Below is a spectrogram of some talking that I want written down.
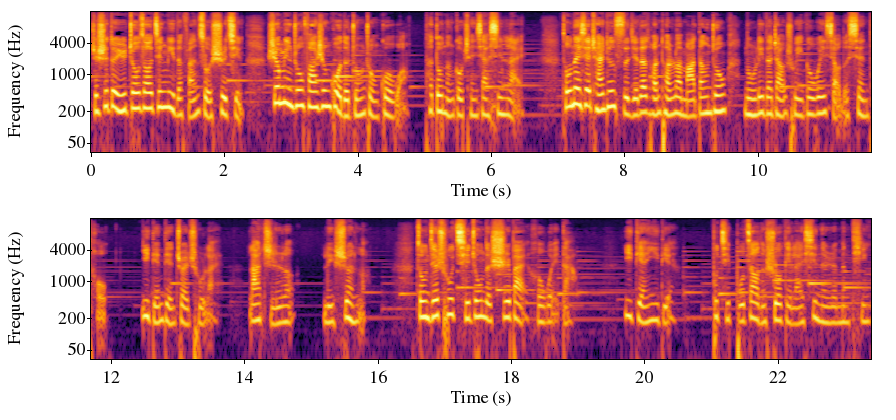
只是对于周遭经历的繁琐事情，生命中发生过的种种过往，他都能够沉下心来，从那些缠成死结的团团乱麻当中，努力地找出一个微小的线头。一点点拽出来，拉直了，理顺了，总结出其中的失败和伟大，一点一点，不急不躁地说给来信的人们听。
